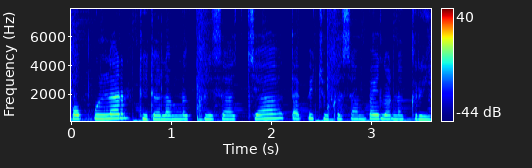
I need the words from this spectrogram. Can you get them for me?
populer di dalam negeri saja, tapi juga sampai luar negeri.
